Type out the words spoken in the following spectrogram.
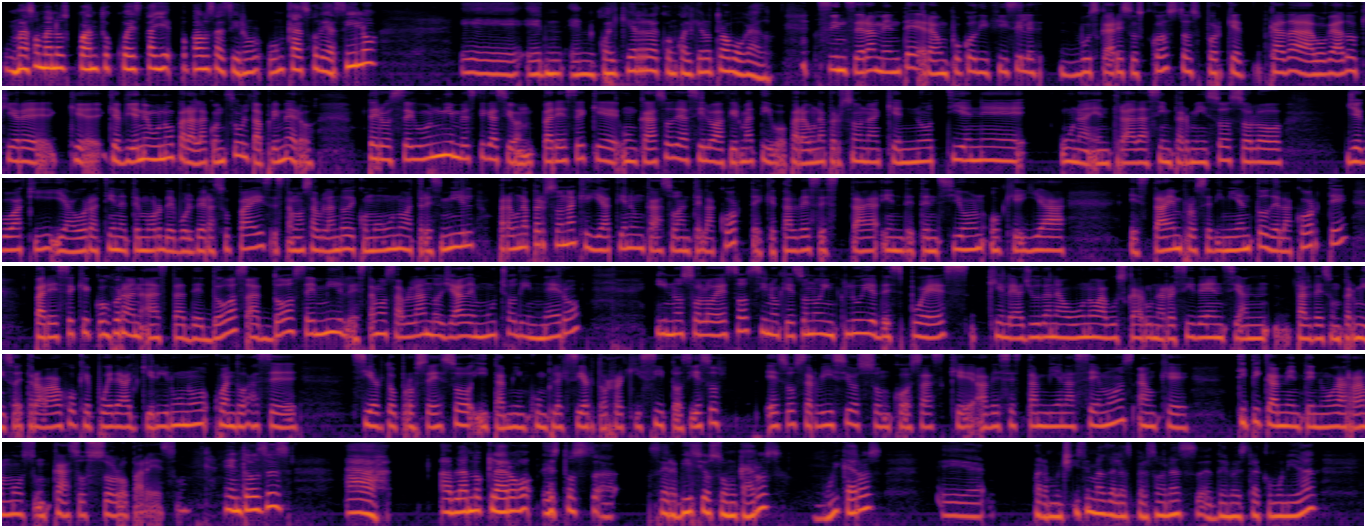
Más o menos cuánto cuesta, vamos a decir, un, caso de asilo eh, en, cualquier, con cualquier otro abogado. Sinceramente, era un poco difícil eh, buscar esos costos porque cada abogado quiere que, que viene uno para la consulta primero. Pero según mi investigación, parece que un caso de asilo afirmativo para una persona que no tiene una entrada sin permiso, solo llegó aquí y ahora tiene temor de volver a su país, estamos hablando de como uno a tres mil para una persona que ya tiene un caso ante la corte, que tal vez está en detención o que ya está en procedimiento de la corte. Parece que cobran hasta de 2 a 12 mil. Estamos hablando ya de mucho dinero y no solo eso, sino que eso no incluye después que le ayudan a uno a buscar una residencia, tal vez un permiso de trabajo que puede adquirir uno cuando hace cierto proceso y también cumple ciertos requisitos. Y esos, esos servicios son cosas que a veces también hacemos, aunque típicamente no agarramos un caso solo para eso. Entonces, ah, hablando claro, estos ah, servicios son caros, muy caros eh, para muchísimas de las personas eh, de nuestra comunidad.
